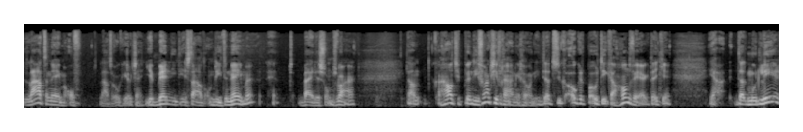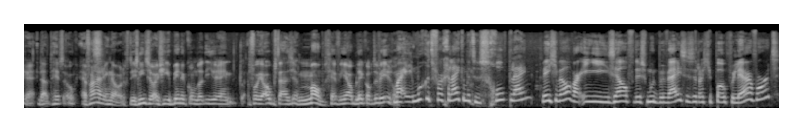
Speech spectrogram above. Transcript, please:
laten nemen, of laten we ook eerlijk zijn, je bent niet in staat om die te nemen. Beide soms waar dan haalt je punt die fractievergadering gewoon niet. Dat is natuurlijk ook het politieke handwerk. Dat je ja, dat moet leren. Dat heeft ook ervaring nodig. Het is niet zo als je hier binnenkomt dat iedereen voor je openstaat en zegt: Man, geef me jouw blik op de wereld. Maar moet ik het vergelijken met een schoolplein? Weet je wel? Waarin je jezelf dus moet bewijzen zodat je populair wordt.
